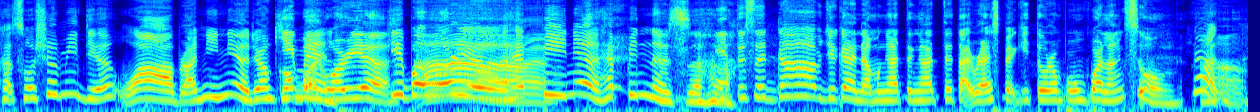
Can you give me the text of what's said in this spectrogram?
kat social media, wah beraninya dia orang komen. Keyboard warrior. Keyboard ah. warrior, happynya, happiness. Itu sedap je kan nak mengata-ngata tak respect kita orang perempuan langsung. Ya. Ha.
